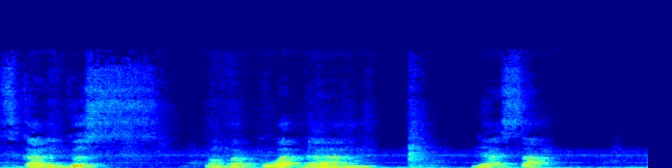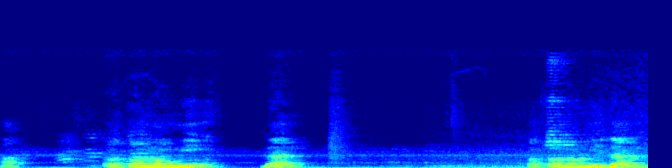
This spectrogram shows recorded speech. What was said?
sekaligus memperkuat dalam jasa otonomi dan otonomi dan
